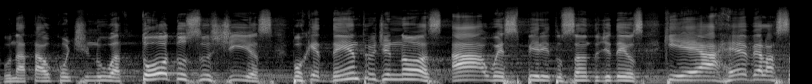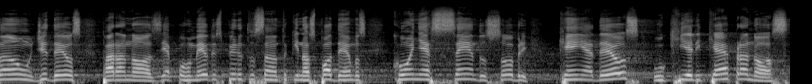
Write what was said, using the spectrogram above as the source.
O Natal continua todos os dias, porque dentro de nós há o Espírito Santo de Deus, que é a revelação de Deus para nós, e é por meio do Espírito Santo que nós podemos, conhecendo sobre quem é Deus, o que Ele quer para nós,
